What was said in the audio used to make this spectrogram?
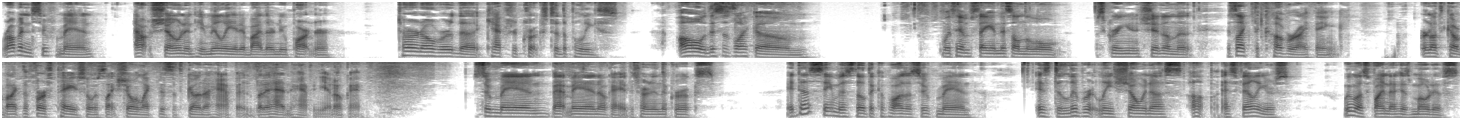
Robin and Superman, outshone and humiliated by their new partner, turn over the captured crooks to the police. Oh, this is like um with him saying this on the little screen and shit on the it's like the cover I think. Or not the cover, but like the first page, so it's like showing like this is gonna happen, but it hadn't happened yet, okay. Superman, Batman, okay, they turn in the crooks. It does seem as though the composite Superman is deliberately showing us up as failures. We must find out his motives.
